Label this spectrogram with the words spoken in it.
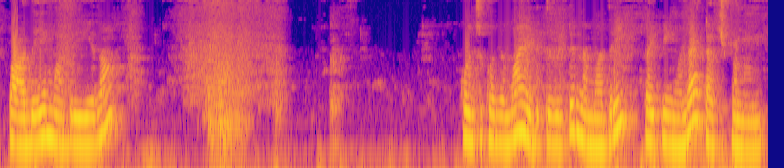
இப்போ அதே மாதிரியே தான் கொஞ்சம் கொஞ்சமாக எடுத்து விட்டு இந்த மாதிரி பைப்பிங் வந்து அட்டாச் பண்ணணும்.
